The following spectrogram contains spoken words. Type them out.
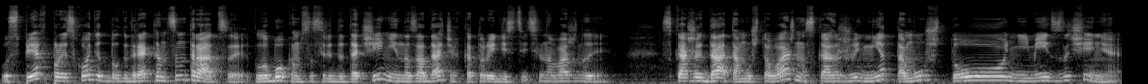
Успех происходит благодаря концентрации, глубоком сосредоточении на задачах, которые действительно важны. Скажи да тому, что важно, скажи нет тому, что не имеет значения.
